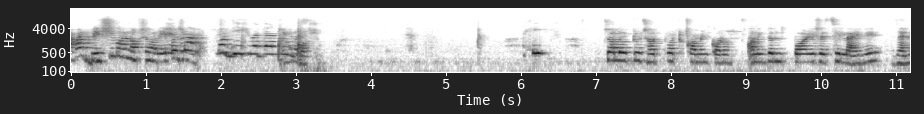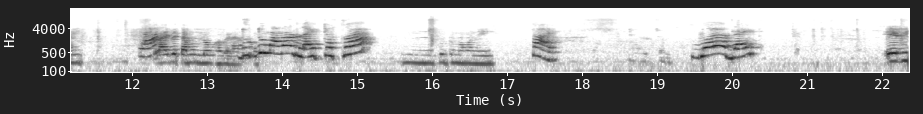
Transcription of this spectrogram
আবার বেশি করে নকশা মারে বসো। চলো একটু ঝটপট কমেন্ট করো। অনেকদিন পর এসেছি লাইভে জানি। লাইভে তেমন লোক হবে না। দুদু মামার হুম, গুড্ডু মামা নেই। তাই? এ বি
